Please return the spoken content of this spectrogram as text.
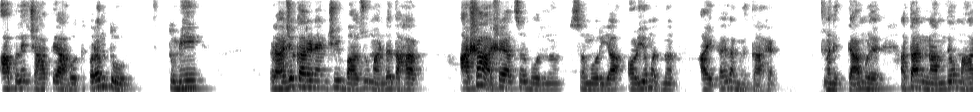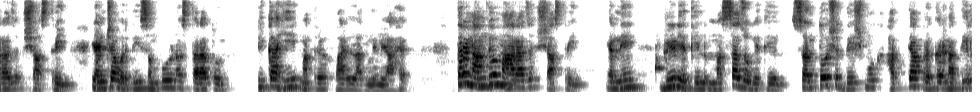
आपले चाहते आहोत परंतु तुम्ही राजकारण्यांची बाजू मांडत आहात. अशा आशयाचं बोलणं समोर या ऑडिओमधनं ऐकायला मिळतं आहे. आणि त्यामुळे आता नामदेव महाराज शास्त्री यांच्यावरती संपूर्ण स्तरातून टीकाही मात्र व्हायला लागलेली आहे. तर नामदेव महाराज शास्त्री यांनी बीड येथील मस्साजोग येथील संतोष देशमुख हत्या प्रकरणातील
